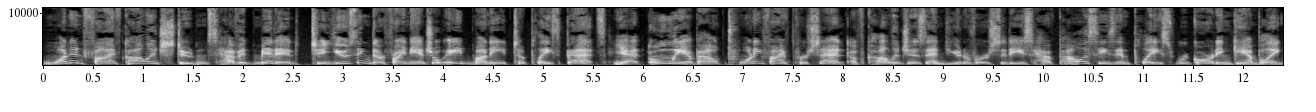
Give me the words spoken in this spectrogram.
one in five college students have admitted to using their financial aid money to place bets. Yet only about 25% of colleges and universities have policies in place regarding gambling.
